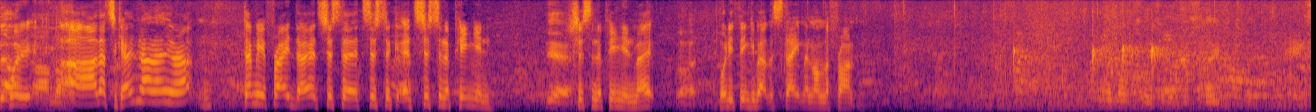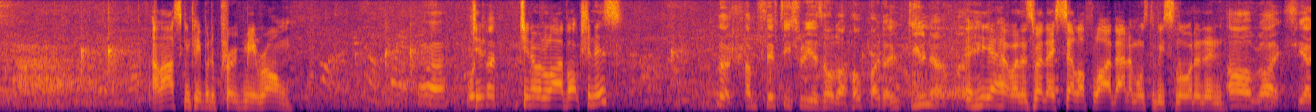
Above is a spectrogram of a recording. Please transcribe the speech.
No, What- no. Ah, that's okay. No, no, you're right. Don't be afraid though. It's just a, it's just a, it's just an opinion. Yeah. It's just an opinion, mate. Right. What do you think about the statement on the front? Live auctions are the slave trade. I'm asking people to prove me wrong. What Do you, do you know what a live auction is? Look, I'm 53 years old. I hope I do. Do you know? yeah, well, it's where they sell off live animals to be slaughtered and Oh, right. See, I,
